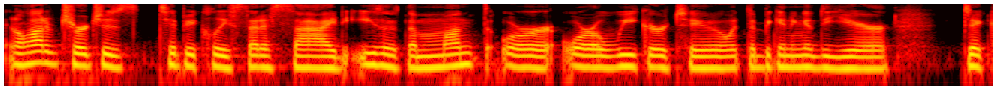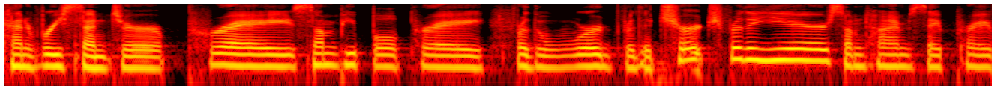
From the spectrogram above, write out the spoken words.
and a lot of churches typically set aside either the month or or a week or two at the beginning of the year to kind of recenter, pray. Some people pray for the word for the church for the year. Sometimes they pray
